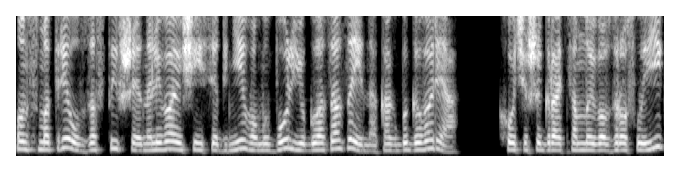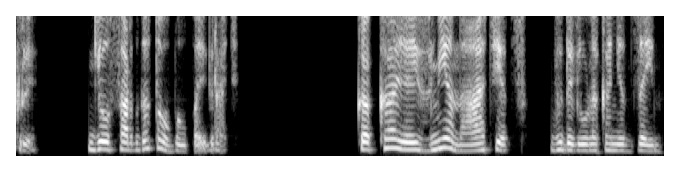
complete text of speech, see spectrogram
Он смотрел в застывшие, наливающиеся гневом и болью глаза Зейна, как бы говоря, «Хочешь играть со мной во взрослые игры?» Гилсарт готов был поиграть. «Какая измена, отец?» – выдавил наконец Зейн.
